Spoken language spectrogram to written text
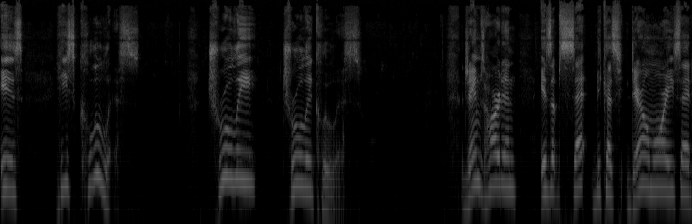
is he's clueless. truly, truly clueless. James Harden is upset because Daryl Morey said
